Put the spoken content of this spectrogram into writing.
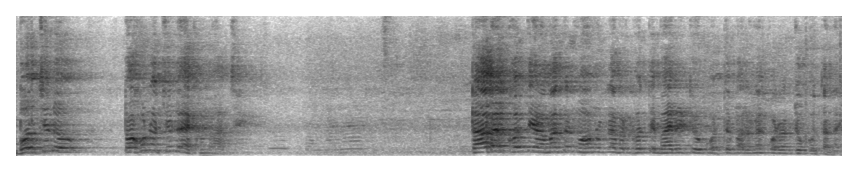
বলছিল, তখনও ছিল এখনও আছে। ক্লাবের ক্ষতি, আমাদের মোহাম্মদ ক্লাবের ক্ষতি, বাইরে কেউ করতে পারে না, করার যোগ্যতা নাই।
